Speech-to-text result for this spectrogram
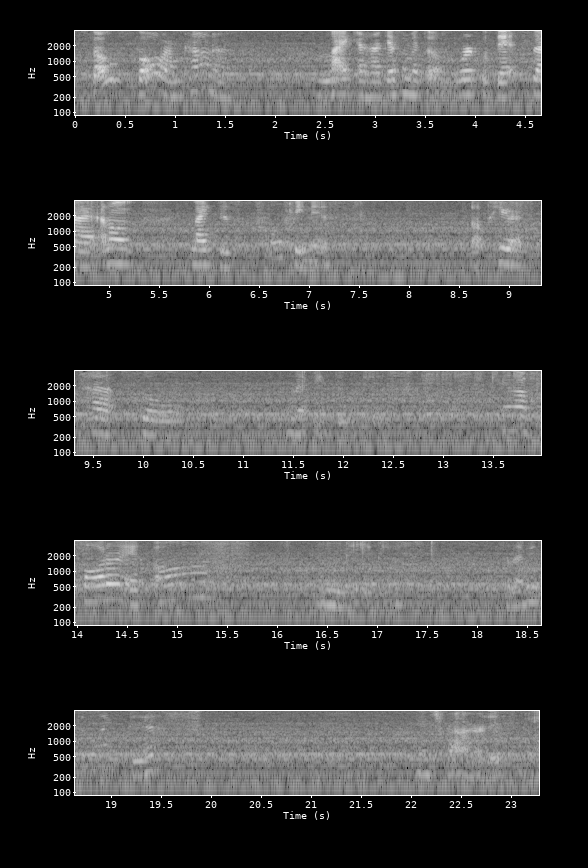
So far, I'm kind of liking her. I guess I'm going to work with that side. I don't like this poofiness up here at the top. So let me do this. Can I part her at all? Maybe. So let me do like this. And try her this way.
